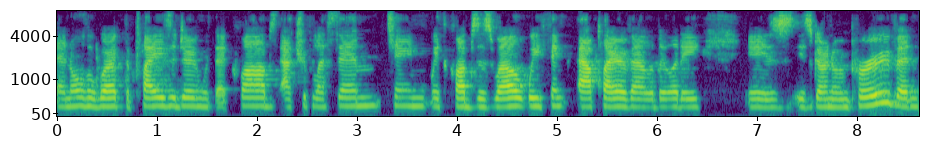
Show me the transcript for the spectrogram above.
and all the work the players are doing with their clubs, our Triple SM team with clubs as well, we think our player availability is is going to improve, and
